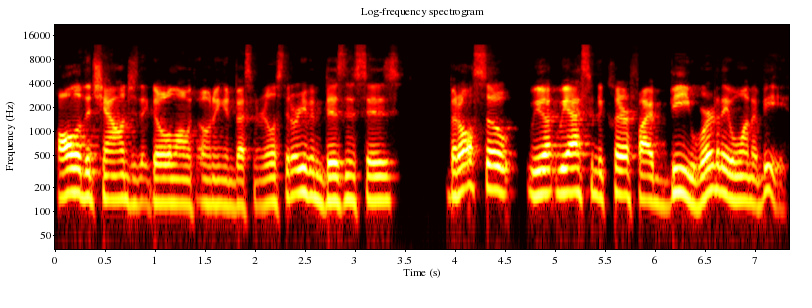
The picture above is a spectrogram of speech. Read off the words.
all of the challenges that go along with owning investment real estate or even businesses. But also, we, we ask them to clarify B, where do they want to be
